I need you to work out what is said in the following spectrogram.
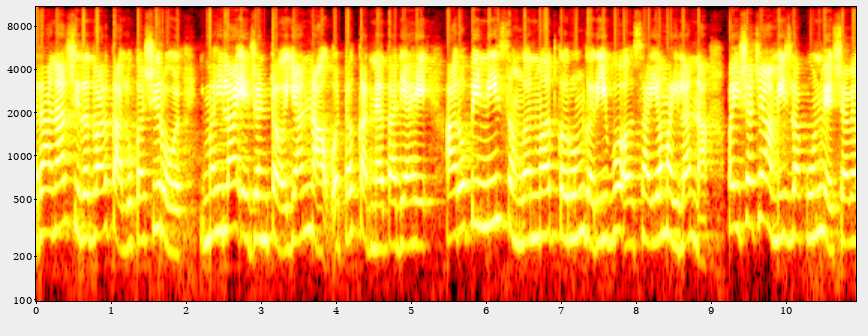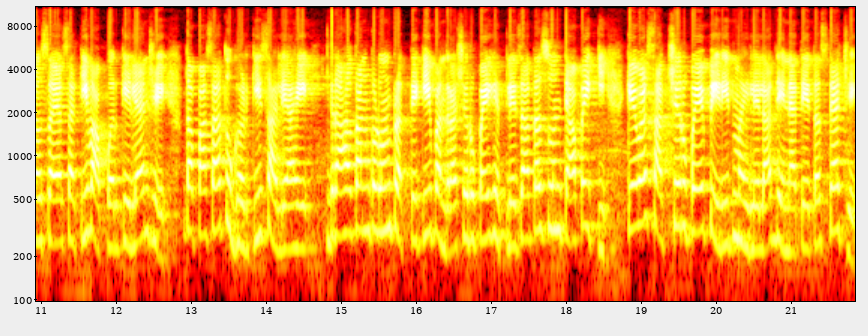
राहणार शिरदवाड तालुका शिरोळ. महिला एजंट यांना अटक करण्यात आली आहे. आरोपींनी संगनमत करून गरीब व असहाय्य महिलांना पैशाचे आमिष दाखवून वेश्या व्यवसायासाठी वापर केल्याचे तपासात उघडकीस आले आहे. ग्राहकांकडून प्रत्येकी पंधराशे रुपये घेतले जात असून त्यापैकी केवळ सातशे रुपये पीडित महिलेला देण्यात येत असल्याचे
